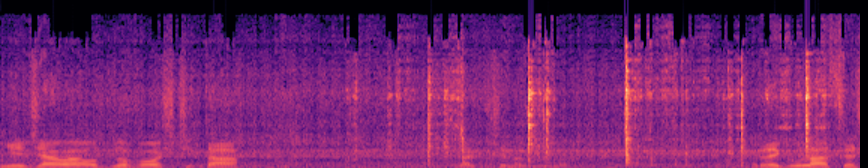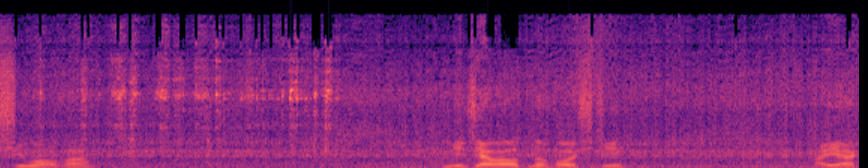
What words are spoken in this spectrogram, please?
Nie działa od nowości ta, jak się nazywa, regulacja siłowa. Nie działa od nowości. A jak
